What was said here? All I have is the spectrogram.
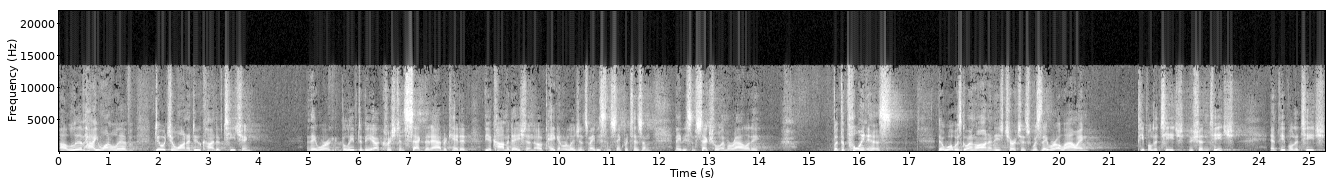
uh, live how you want to live, do what you want to do kind of teaching. They were believed to be a Christian sect that advocated the accommodation of pagan religions, maybe some syncretism, maybe some sexual immorality. But the point is that what was going on in these churches was they were allowing people to teach who shouldn't teach and people to teach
